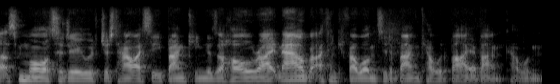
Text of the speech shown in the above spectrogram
that's more to do with just how I see banking as a whole right now. But I think if I wanted a bank, I would buy a bank. I wouldn't.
